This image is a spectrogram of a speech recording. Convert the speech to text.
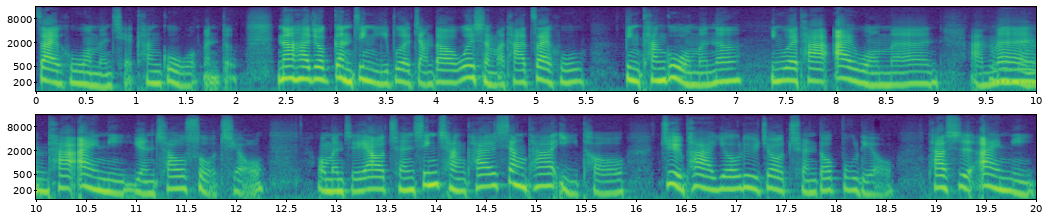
在乎我们且看顾我们的。那他就更进一步的讲到，为什么他在乎并看顾我们呢？因为他爱我们，阿门。他爱你远超所求。我们只要全心敞开向他倚头，惧怕忧虑就全都不留。他是爱你，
